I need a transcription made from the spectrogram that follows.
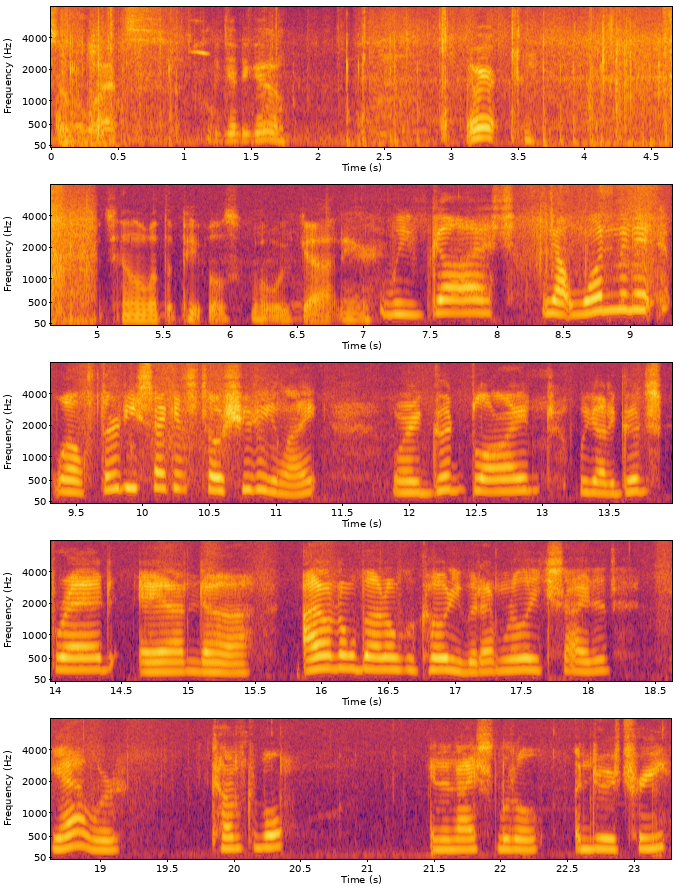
Silhouettes, be good to go. Come here. Tell them what the people's, what we've got here. We've got, we got one minute, well, 30 seconds till shooting light. We're in good blind. We got a good spread. And, uh, I don't know about Uncle Kody, but I'm really excited. Yeah, we're comfortable in a nice little under a tree.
